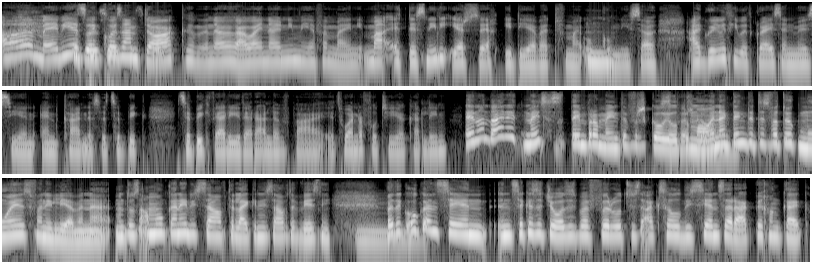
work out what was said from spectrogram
Oh, maybe it's because I'm dark. No, how I know nie meer van my nie. Maar dit is nie die eerste idee wat vir my opkom nie. So, I agree with you with grace and mercy and and kindness. It's a big it's a big value that I live by. It's wonderful to you, Karlin. En dan net mense se temperamente verskil heeltemal en ek dink dit is wat ook mooi is van die lewe, né? Want ons almal kan nie dieselfde lyk like en dieselfde wees nie. Mm. Wat ek ook kan sê in in sulke situasies byvoorbeeld soos ek sal die seuns se rugby gaan kyk.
